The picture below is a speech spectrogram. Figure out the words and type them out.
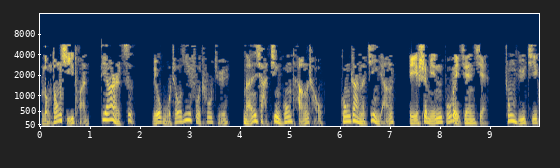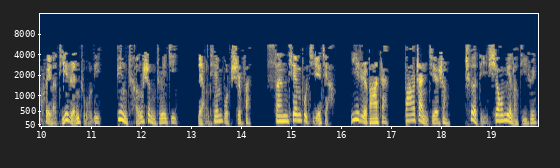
陇东集团。第二次，刘武周依附突厥，南下进攻唐朝，攻占了晋阳。李世民不畏艰险，终于击溃了敌人主力，并乘胜追击。两天不吃饭，三天不解甲，一日八战，八战皆胜，彻底消灭了敌军，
